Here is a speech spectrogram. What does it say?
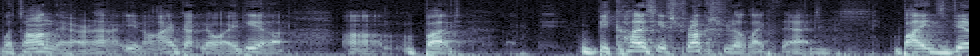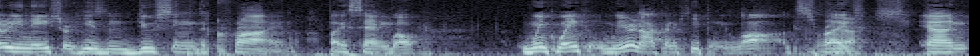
what's on there. Uh, you know, I've got no idea." Um, but because he structured it like that, by its very nature, he's inducing the crime by saying, "Well, wink, wink, we're not going to keep any logs, right?" Yeah. And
